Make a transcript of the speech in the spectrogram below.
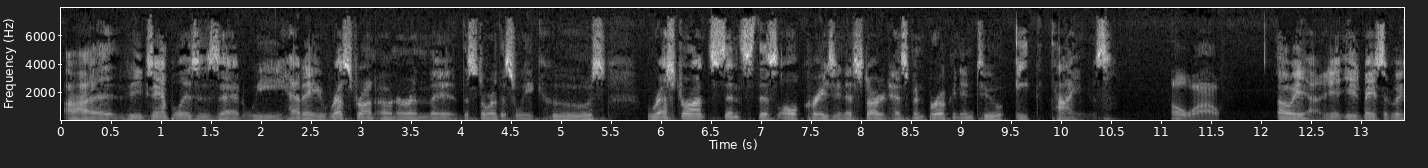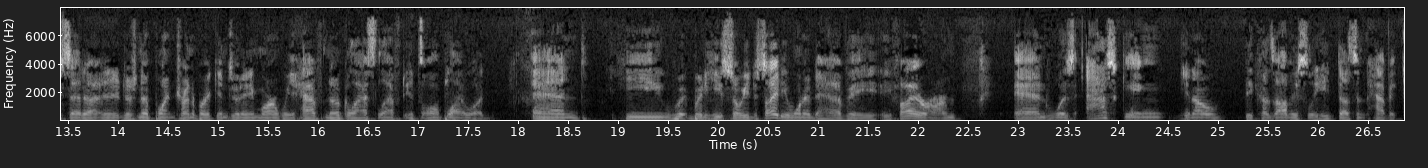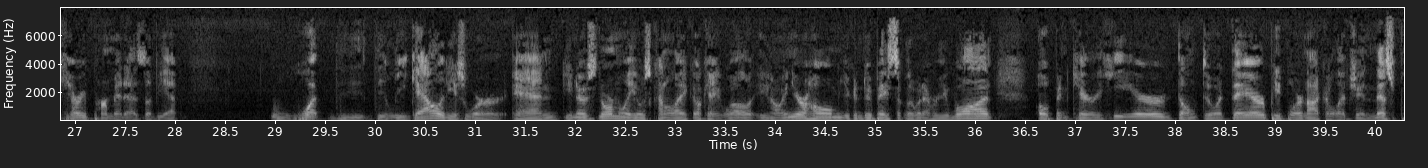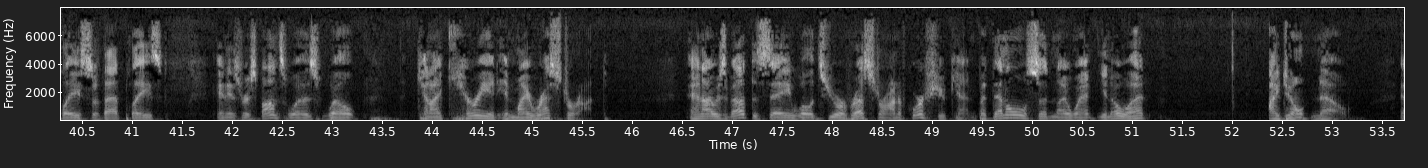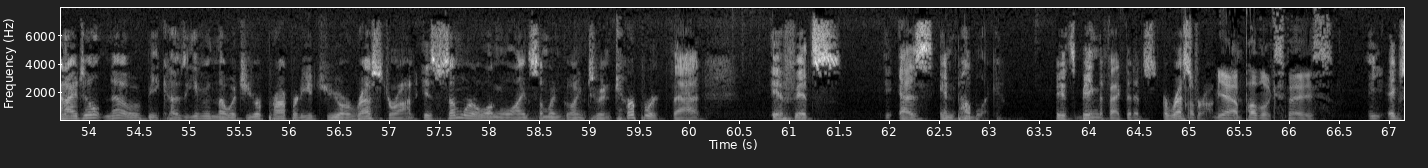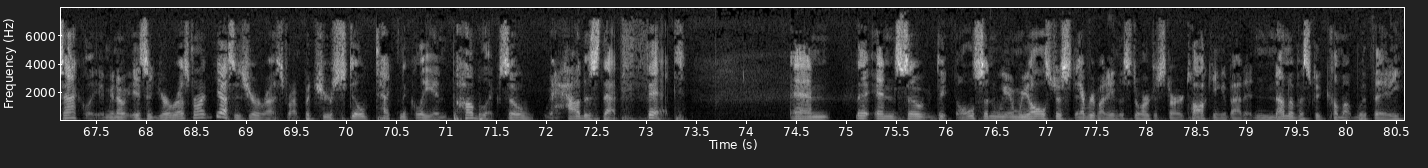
Uh, the example is is that we had a restaurant owner in the, the store this week whose restaurant, since this all craziness started, has been broken into eight times. Oh wow. Oh yeah, he, he basically said uh, there's no point in trying to break into it anymore. We have no glass left. It's all plywood. And he, but he, so he decided he wanted to have a, a firearm, and was asking, you know, because obviously he doesn't have a carry permit as of yet, what the the legalities were. And you know, normally it was kind of like, okay, well, you know, in your home you can do basically whatever you want. Open carry here, don't do it there. People are not going to let you in this place or that place. And his response was, well, can I carry it in my restaurant? And I was about to say, well, it's your restaurant. Of course you can. But then all of a sudden I went, you know what? I don't know. And I don't know because even though it's your property, it's your restaurant, is somewhere along the line someone going to interpret that if it's as in public? It's being the fact that it's a restaurant. Yeah, public space. Exactly. I mean, is it your restaurant? Yes, it's your restaurant, but you're still technically in public. So how does that fit? And and so all of a sudden we and we all just everybody in the store just started talking about it, and none of us could come up with a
